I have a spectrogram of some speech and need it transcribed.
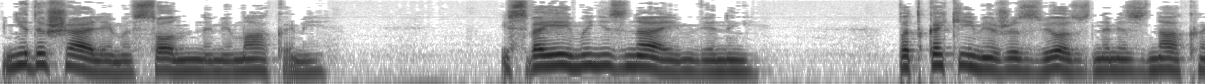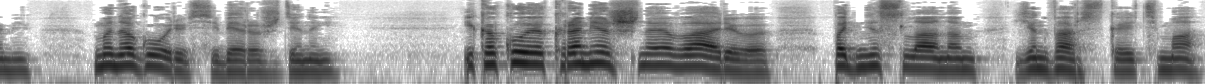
Не дышали мы сонными маками, И своей мы не знаем вины. Под какими же звездными знаками Мы на горе себе рождены? И какое кромешное варево Поднесла нам январская тьма,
